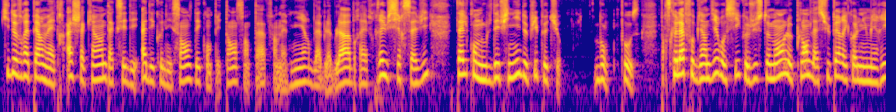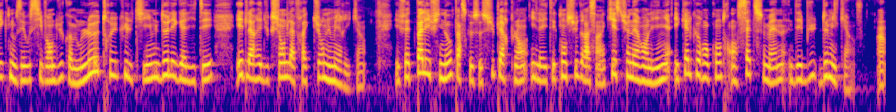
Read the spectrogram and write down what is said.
qui devrait permettre à chacun d'accéder à des connaissances, des compétences, un taf, un avenir, blablabla, bref, réussir sa vie telle qu'on nous le définit depuis petit. Bon, pause. Parce que là, faut bien dire aussi que justement, le plan de la super école numérique nous est aussi vendu comme le truc ultime de l'égalité et de la réduction de la fracture numérique. Hein. Et faites pas les finaux parce que ce super plan, il a été conçu grâce à un questionnaire en ligne et quelques rencontres en sept semaines début 2015. Hein.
